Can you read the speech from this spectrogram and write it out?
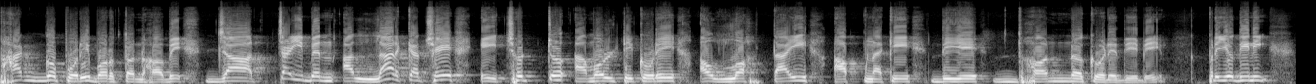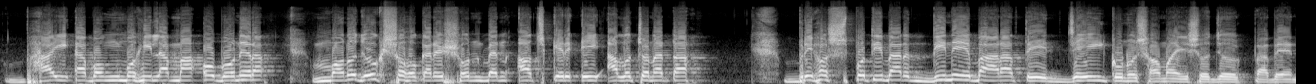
ভাগ্য পরিবর্তন হবে। যা চাইবেন আল্লাহর কাছে, এই ছোট্ট আমলটি করে আল্লাহ তাই আপনাকে দিয়ে ধন্য করে দেবে। প্রিয় দিনী, ভাই এবং মহিলা, মা ও বোনেরা, মনোযোগ সহকারে শুনবেন আজকের এই আলোচনাটা। বৃহস্পতিবার দিনে বা রাতে যেই কোনো সময় সুযোগ পাবেন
